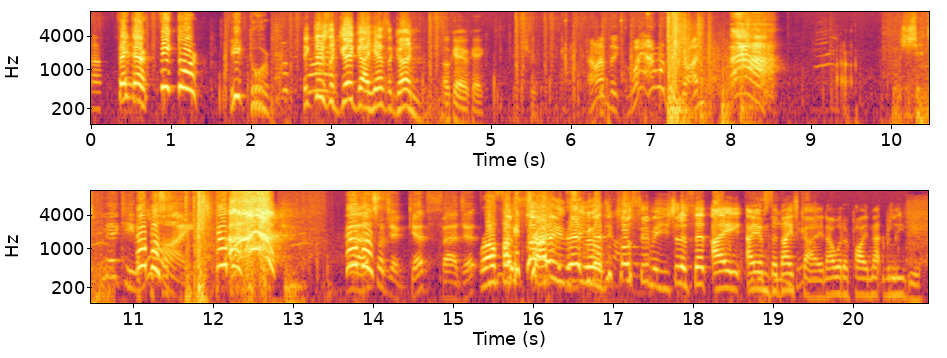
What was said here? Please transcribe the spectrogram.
Uh, Victor! Victor! Victor! Victor's the good guy. He has a gun. Okay, okay. Yeah, True. I don't have the. Why? I don't have the gun. Ah! Shit. Mickey, Help us! why? Help us! Yeah, that's what you get, faggot. We're all I'm fucking trapped sorry, man. You got too close to me. You should have said I I am the nice guy, and I would have probably not relieved you.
